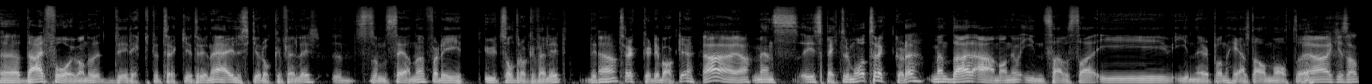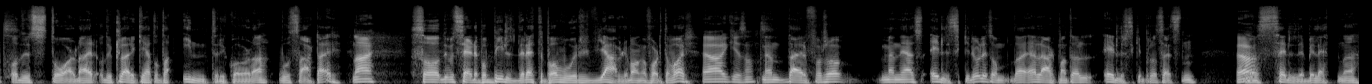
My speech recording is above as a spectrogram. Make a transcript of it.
eh, der får man jo direkte trøkk i trynet. Jeg elsker Rockefeller eh, som scene, fordi utsolgt Rockefeller, det Ja. trøkker tilbake. Ja, ja, ja. Mens i Spektrum òg trøkker det, men der er man jo innsausa i in-air på en helt annen måte. Ja, ikke sant? Og du står der, og du klarer ikke helt å ta inntrykk over deg hvor svært det er. Nei. Så du ser det på bilder etterpå hvor jævlig mange folk det var. Ja, ikke sant? Men derfor så Men jeg elsker jo liksom Jeg har lært meg til å elske prosessen. Ja. Selge billettene,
